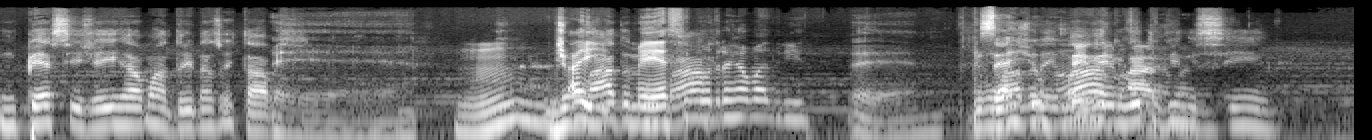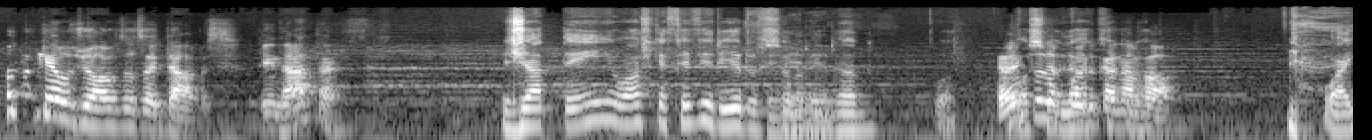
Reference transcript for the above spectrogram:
Um PSG e Real Madrid nas oitavas. É. Hum, De um aí, lado, Messi Neymar. contra Real Madrid. É. De um Sérgio lado. Neymar, do outro? Vinicinho. Quando que é os jogos das oitavas? Tem data? Já tem, eu acho que é fevereiro, se eu não me Fevereiro. engano. Antes Posso ou depois do carnaval? Pô, aí,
